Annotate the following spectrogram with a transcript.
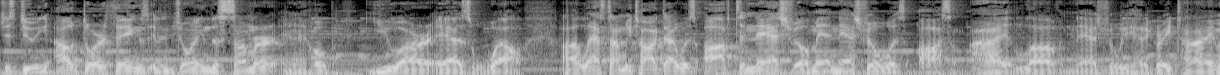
just doing outdoor things and enjoying the summer, and I hope you are as well. Uh, last time we talked, I was off to Nashville. Man, Nashville was awesome. I love Nashville. We had a great time.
